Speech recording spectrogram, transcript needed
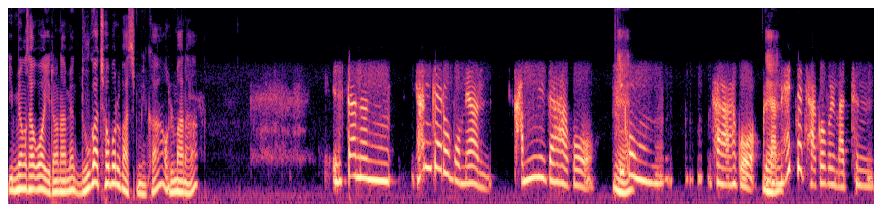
인명사고가 일어나면 누가 처벌을 받습니까? 얼마나? 일단은 현재로 보면 감리자하고 예. 시공사하고 그다음에 해체 작업을 맡은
